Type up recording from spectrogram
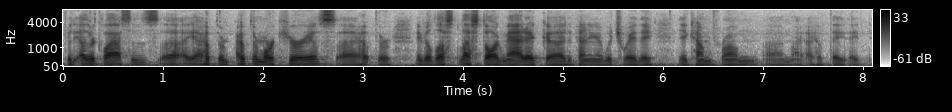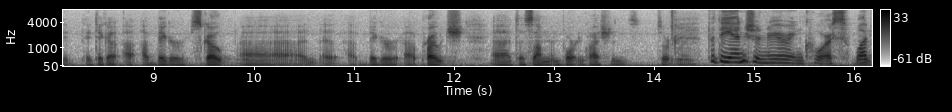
for the other classes, uh, yeah, I hope they're, I hope they're more curious. I hope they're maybe less, less dogmatic, uh, depending on which way they, they come from. Um, I, I hope they, they, they take a, a bigger scope, uh, a, a bigger approach uh, to some important questions, certainly. For the engineering course, what,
